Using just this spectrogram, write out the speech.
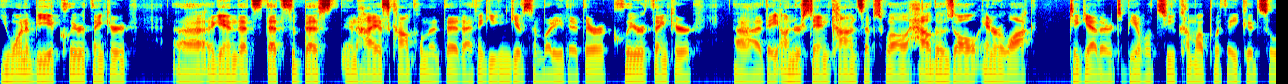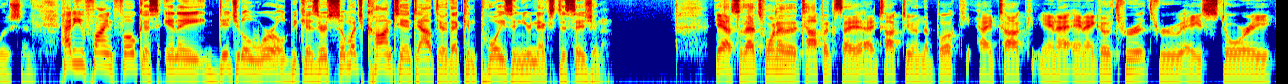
You want to be a clear thinker. Uh, again, that's that's the best and highest compliment that I think you can give somebody that they're a clear thinker. Uh, they understand concepts well, how those all interlock together to be able to come up with a good solution. How do you find focus in a digital world? Because there's so much content out there that can poison your next decision. Yeah, so that's one of the topics I, I talk to in the book. I talk and I and I go through it through a story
